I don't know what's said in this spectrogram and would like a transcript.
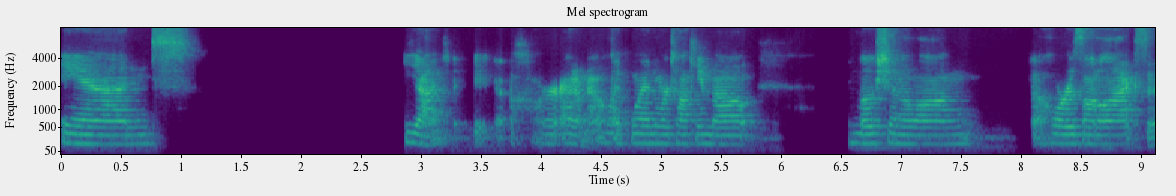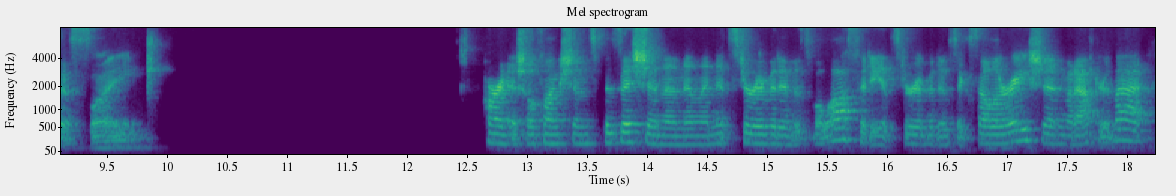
and yeah, or I don't know, like when we're talking about motion along a horizontal axis, like our initial function's position, and then its derivative is velocity, its derivative is acceleration, but after that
